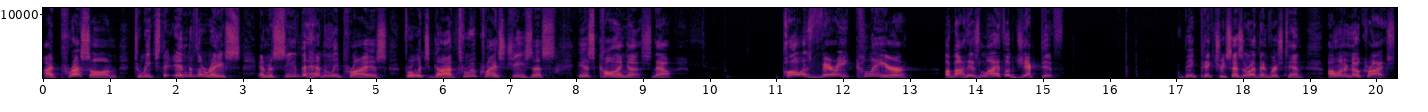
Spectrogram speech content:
I press on to reach the end of the race and receive the heavenly prize for which God, through Christ Jesus, is calling us. Now, Paul is very clear about his life objective. Big picture. He says it right there in verse 10. I want to know Christ.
